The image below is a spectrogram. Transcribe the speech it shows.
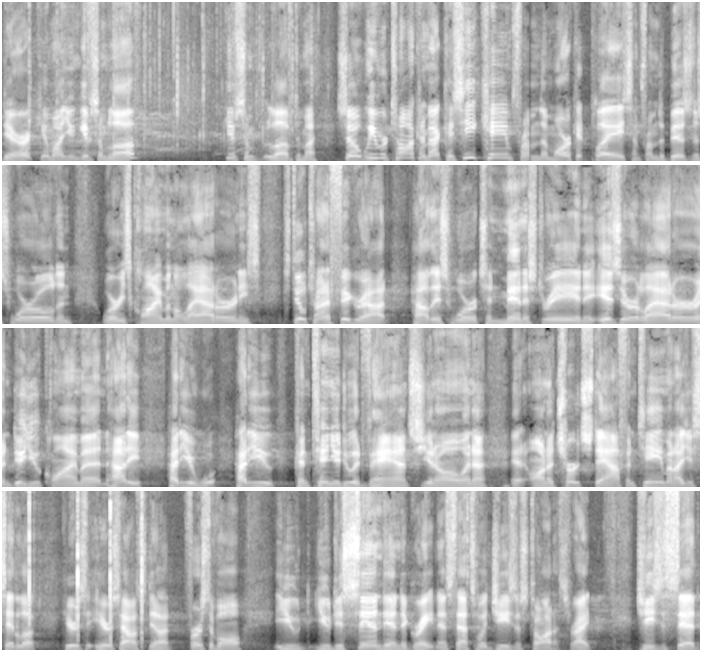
Derek. Come on, you can give some love give some love to my. So we were talking about because he came from the marketplace and from the business world and where he's climbing the ladder and he's still trying to figure out how this works in ministry and is there a ladder and do you climb it and how do you how do you how do you continue to advance you know in a in, on a church staff and team? And I just said look here's here's how it's done. First of all you you descend into greatness. That's what Jesus taught us right Jesus said,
